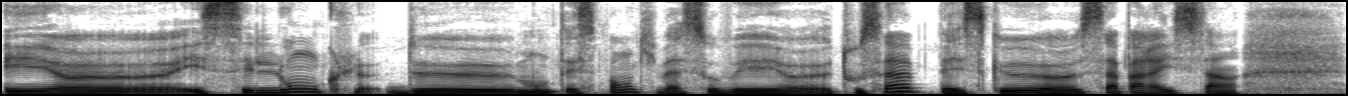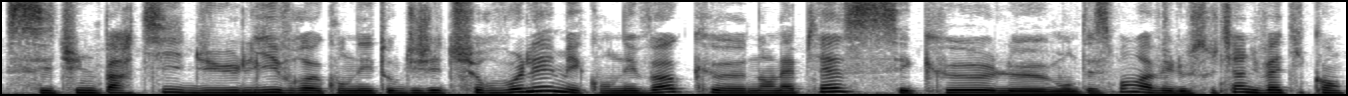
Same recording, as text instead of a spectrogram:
Et, euh, et c'est l'oncle de Montespan qui va sauver tout ça parce que ça, pareil, c'est une partie du livre qu'on est obligé de survoler, mais qu'on évoque dans la pièce, c'est que le Montespan avait le soutien du Vatican.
